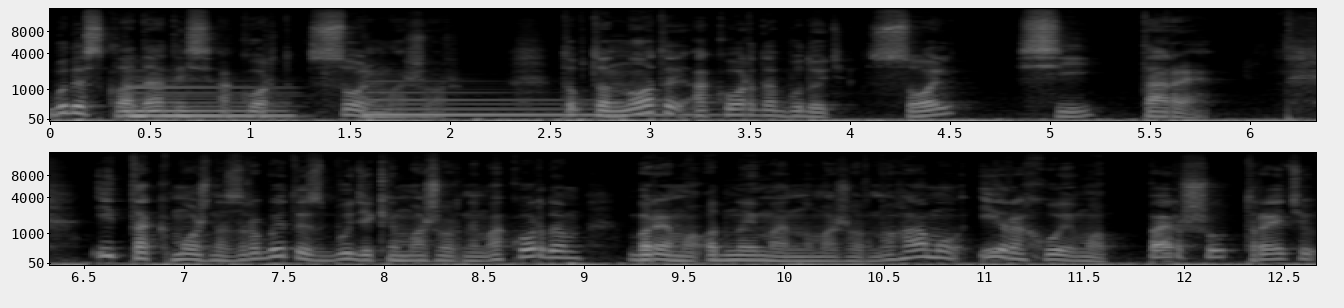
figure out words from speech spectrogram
буде складатись акорд соль мажор. Тобто ноти акорда будуть соль, сі та ре. І так можна зробити з будь-яким мажорним акордом. Беремо одноіменну мажорну гаму і рахуємо першу, третю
